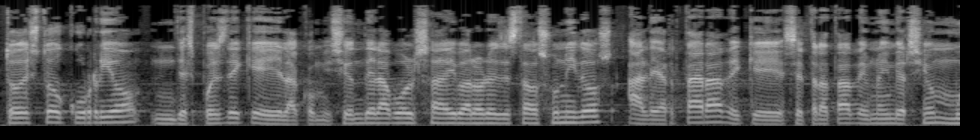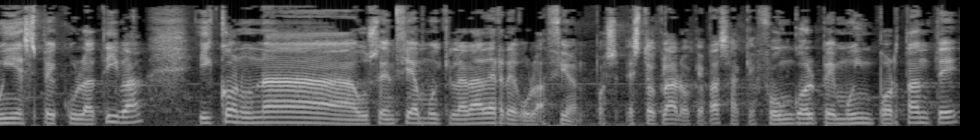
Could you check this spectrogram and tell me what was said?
todo esto ocurrió después de que la Comisión de la Bolsa y Valores de Estados Unidos alertara de que se trata de una inversión muy especulativa y con una ausencia muy clara de regulación. Pues esto claro, ¿qué pasa? Que fue un golpe muy importante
